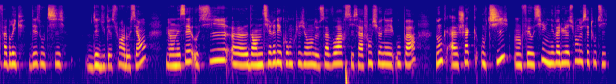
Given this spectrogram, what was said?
Fabrique des outils d'éducation à l'océan, mais on essaie aussi euh, d'en tirer des conclusions, de savoir si ça a fonctionné ou pas. Donc à chaque outil, on fait aussi une évaluation de cet outil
